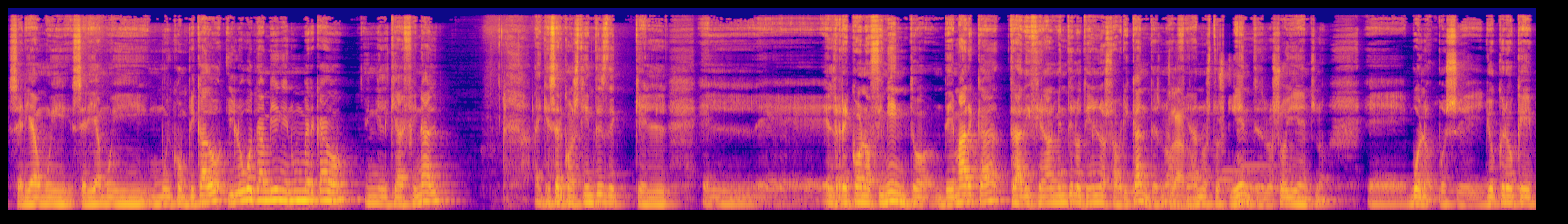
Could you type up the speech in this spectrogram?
sería, muy, sería muy, muy complicado. Y luego también en un mercado en el que al final hay que ser conscientes de que el, el, eh, reconocimiento de marca tradicionalmente lo tienen los fabricantes, ¿no? Al final nuestros clientes, los OEMs, ¿no? Eh, bueno, pues yo creo que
